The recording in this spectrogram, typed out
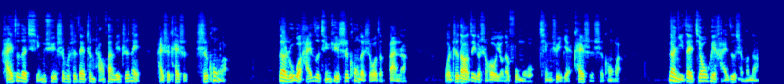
孩子的情绪是不是在正常范围之内，还是开始失控了？那如果孩子情绪失控的时候怎么办呢？我知道这个时候有的父母情绪也开始失控了。那你在教会孩子什么呢？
